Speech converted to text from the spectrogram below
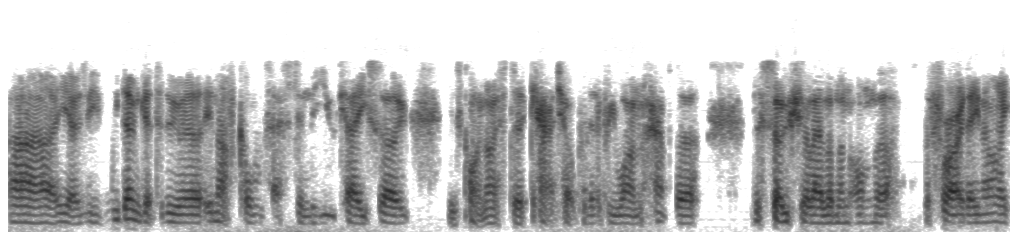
Uh, you know, we- we don't get to do uh, enough contests in the UK, so it's quite nice to catch up with everyone, have the the social element on the the Friday night.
